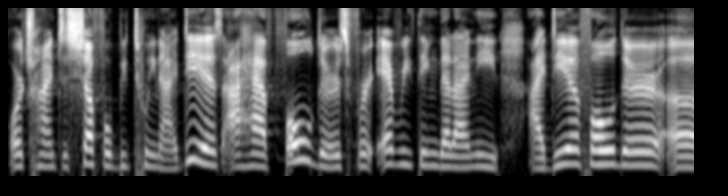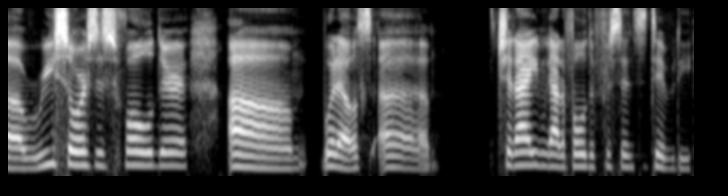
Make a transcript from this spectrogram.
or trying to shuffle between ideas. I have folders for everything that I need. Idea folder, uh resources folder, um what else? Uh should I even got a folder for sensitivity?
